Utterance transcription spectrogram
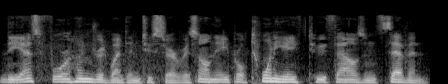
The S-400 went into service on April 28, 2007.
